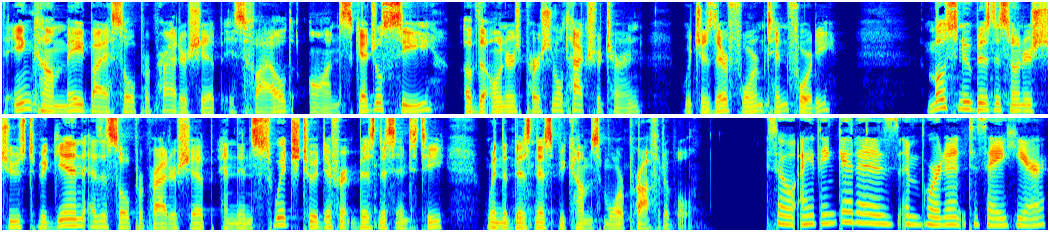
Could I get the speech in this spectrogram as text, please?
The income made by a sole proprietorship is filed on Schedule C of the owner's personal tax return, which is their Form 1040. Most new business owners choose to begin as a sole proprietorship and then switch to a different business entity when the business becomes more profitable. So, I think it is important to say here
